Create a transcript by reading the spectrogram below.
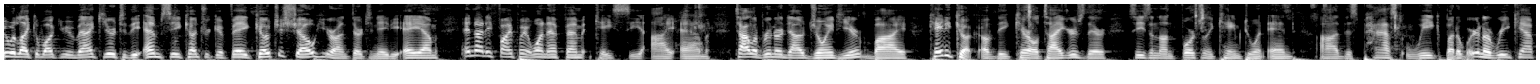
would like to welcome you back here to the MC Country Cafe Coaches Show here on 1380 AM and 95.1 FM KCIM. Tyler Bruner now joined here by Katie Cook of the Carroll Tigers. Their season unfortunately came to an end uh, this past week, but we're going to recap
